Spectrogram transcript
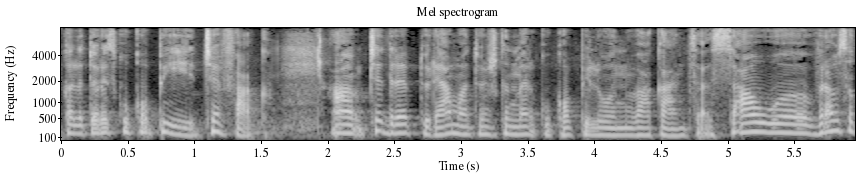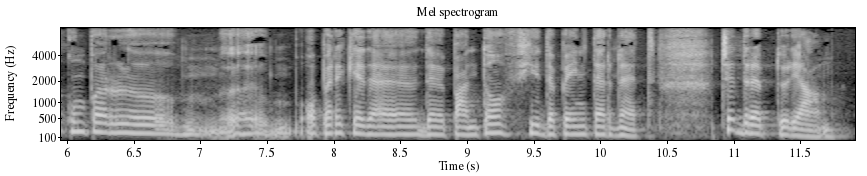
călătoresc cu copiii? Ce fac? Ce drepturi am atunci când merg cu copilul în vacanță? Sau uh, vreau să cumpăr uh, uh, o pereche de, de pantofi de pe internet? Ce drepturi am?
